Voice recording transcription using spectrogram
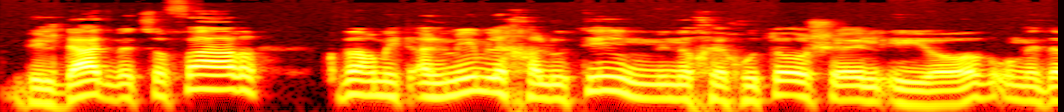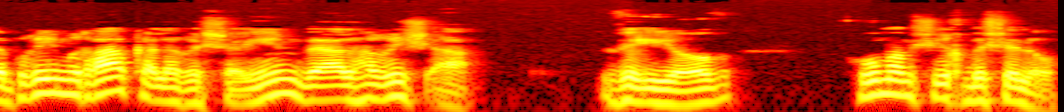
בלדד וצופר כבר מתעלמים לחלוטין מנוכחותו של איוב ומדברים רק על הרשעים ועל הרשעה. ואיוב, הוא ממשיך בשלו.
